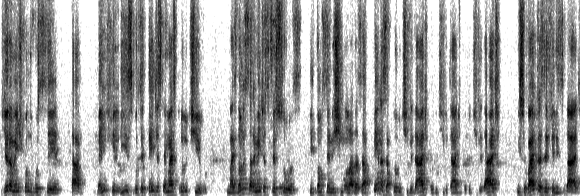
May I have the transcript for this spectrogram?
Geralmente, quando você está bem feliz, você tende a ser mais produtivo. Mas não necessariamente as pessoas que estão sendo estimuladas apenas a produtividade, produtividade, produtividade, isso vai trazer felicidade.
